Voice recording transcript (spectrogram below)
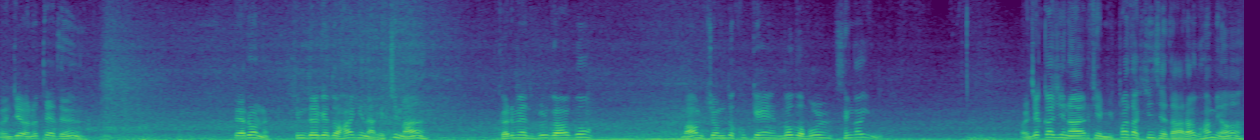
언제 어느 때든 때로는 힘들게도 하긴 하겠지만 그럼에도 불구하고 마음 좀 더 굳게 먹어볼 생각입니다. 언제까지나 이렇게 밑바닥 신세다라고 하면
